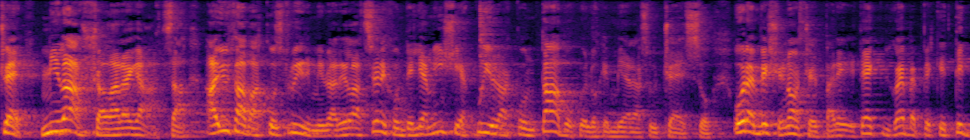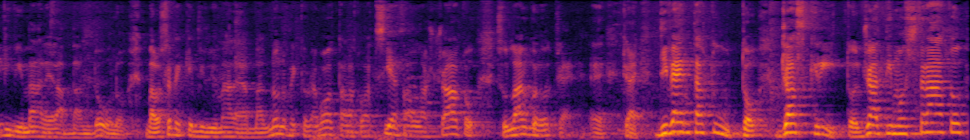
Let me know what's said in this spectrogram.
cioè mi lascia la ragazza, aiutava a costruirmi una relazione con degli amici a cui raccontavo quello che mi era successo. Ora invece no, c'è il parere tecnico, eh beh, perché te vivi male l'abbandono, ma lo sai perché vivi male l'abbandono? Perché una volta la tua zia ti ha lasciato sull'angolo, cioè, eh, cioè diventa tutto già scritto, già dimostrato,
